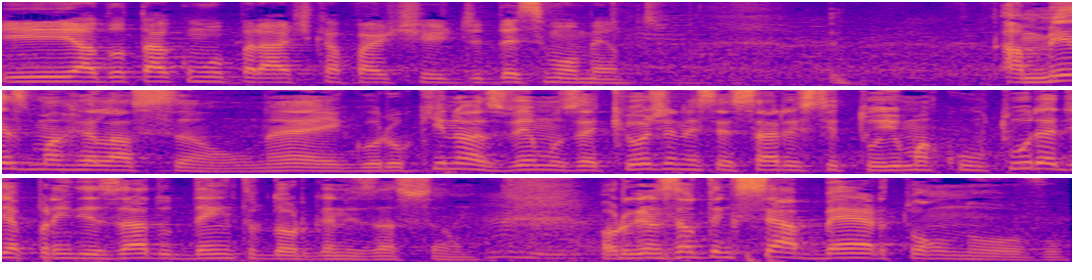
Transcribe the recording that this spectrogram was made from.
e adotar como prática a partir de, desse momento? a mesma relação, né, Igor? O que nós vemos é que hoje é necessário instituir uma cultura de aprendizado dentro da organização. Uhum. A organização tem que ser aberta ao novo.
